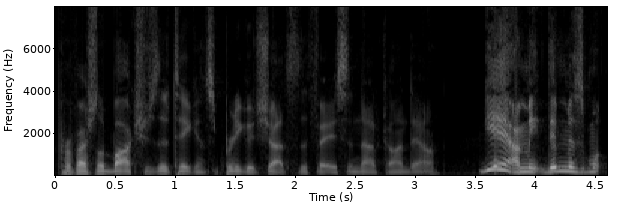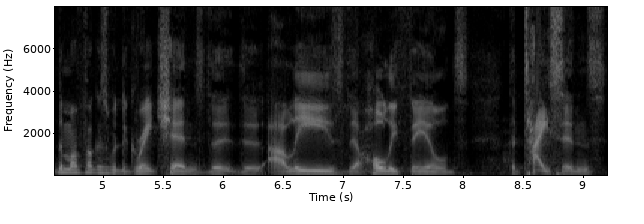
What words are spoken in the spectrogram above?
professional boxers that have taken some pretty good shots to the face and not gone down. Yeah, I mean, them is the motherfuckers with the great chins, the the Ali's, the Holyfields, the Tysons.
